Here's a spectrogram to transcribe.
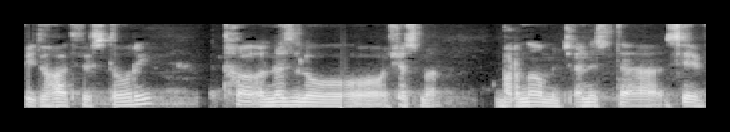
فيديوهات في story تخ- نزلوا شو اسمه برنامج انستا سيف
